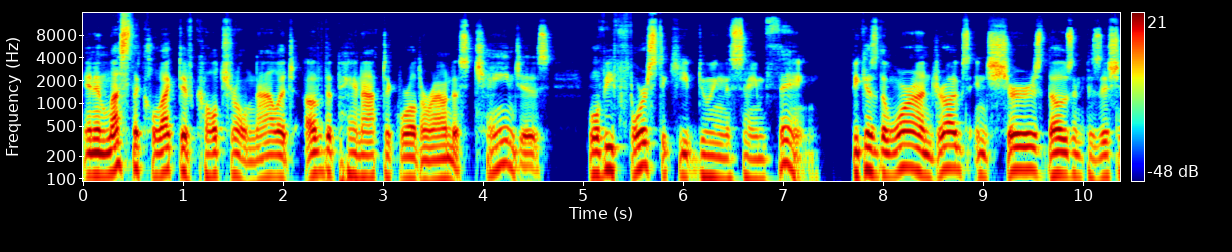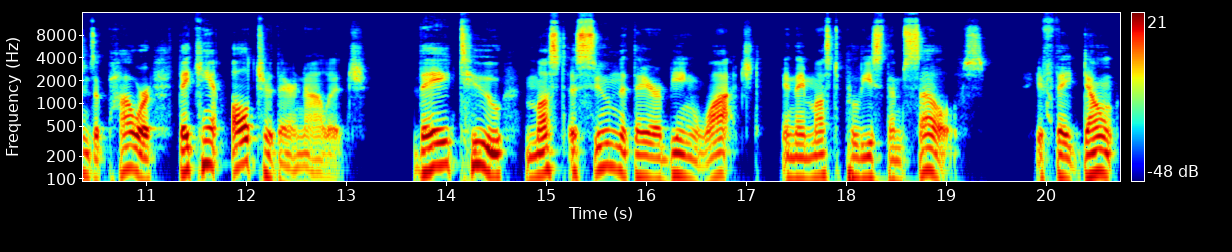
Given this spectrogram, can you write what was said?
And unless the collective cultural knowledge of the panoptic world around us changes, we'll be forced to keep doing the same thing. Because the war on drugs ensures those in positions of power they can't alter their knowledge. They too must assume that they are being watched and they must police themselves. If they don't,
